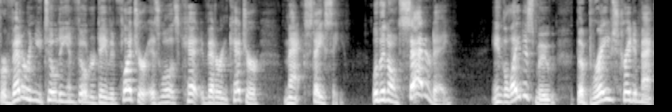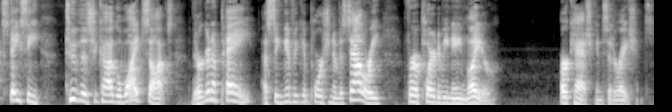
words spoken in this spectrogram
for veteran utility infielder David Fletcher as well as veteran catcher Max Stassi. Well, then on Saturday, in the latest move, the Braves traded Max Stassi to the Chicago White Sox. They're going to pay a significant portion of his salary for a player to be named later or cash considerations.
